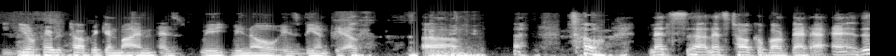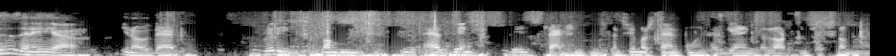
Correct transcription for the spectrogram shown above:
your favorite topic and mine, as we, we know, is BNPL. Um, so let's uh, let's talk about that. And this is an area, you know, that really from, has gained, gained traction from a consumer standpoint, has gained a lot of interest from an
